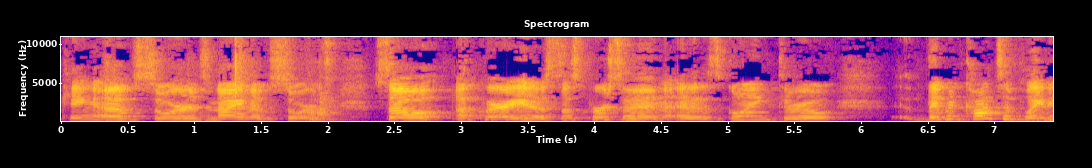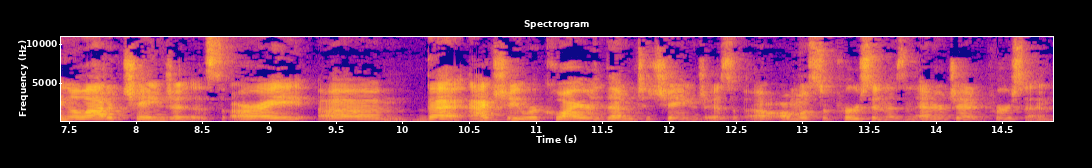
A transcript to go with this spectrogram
King of Swords, Nine of Swords. So Aquarius, this person is going through, they've been contemplating a lot of changes, all right, um, that actually require them to change as almost a person, as an energetic person.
